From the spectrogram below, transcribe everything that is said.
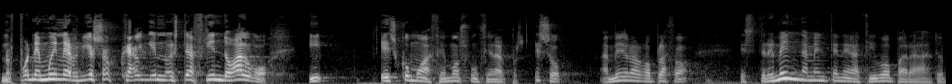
Nos pone muy nerviosos que alguien no esté haciendo algo. Y es como hacemos funcionar. Pues eso, a medio y largo plazo, es tremendamente negativo para tu,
